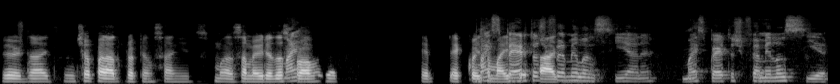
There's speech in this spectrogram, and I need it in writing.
Verdade, não tinha parado para pensar nisso. Mas a maioria das mais, provas é, é coisa mais. Mais perto detalhe, acho que foi a melancia, né? Mais perto acho que foi a melancia.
